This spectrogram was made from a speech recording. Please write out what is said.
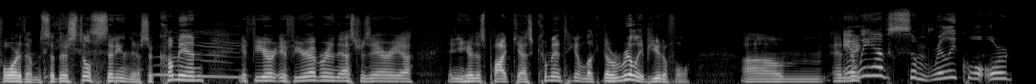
for them, so they're still sitting there. So come in if you're if you're ever in the Esters area and you hear this podcast, come in and take a look. They're really beautiful. Um, and And make- we have some really cool old,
